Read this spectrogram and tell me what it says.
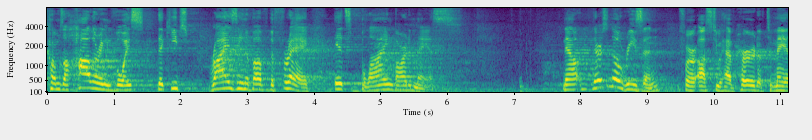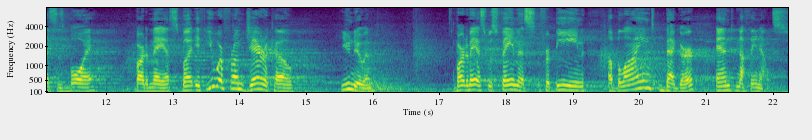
comes a hollering voice that keeps rising above the fray. It's blind Bartimaeus. Now, there's no reason for us to have heard of Timaeus' boy, Bartimaeus, but if you were from Jericho, you knew him. Bartimaeus was famous for being a blind beggar and nothing else.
